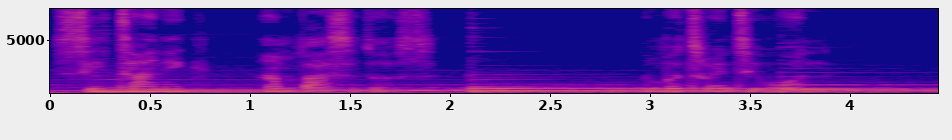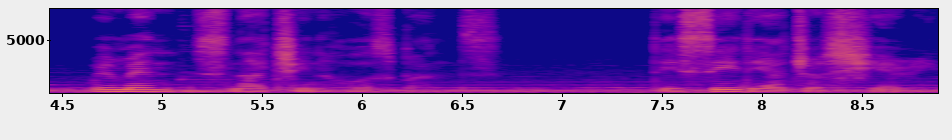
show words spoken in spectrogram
satanic ambassadors. Number 21, women snatching husbands. They say they are just sharing.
